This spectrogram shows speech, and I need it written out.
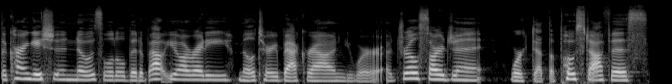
The congregation knows a little bit about you already military background. You were a drill sergeant, worked at the post office.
